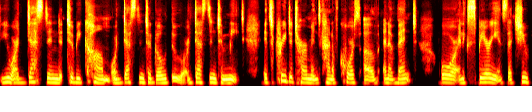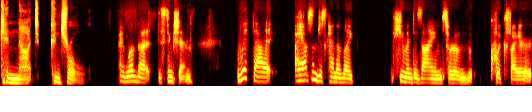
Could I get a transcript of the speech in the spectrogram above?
you are destined to become or destined to go through or destined to meet. It's predetermined kind of course of an event or an experience that you cannot control. I love that distinction. With that, I have some just kind of like human design sort of quick fire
